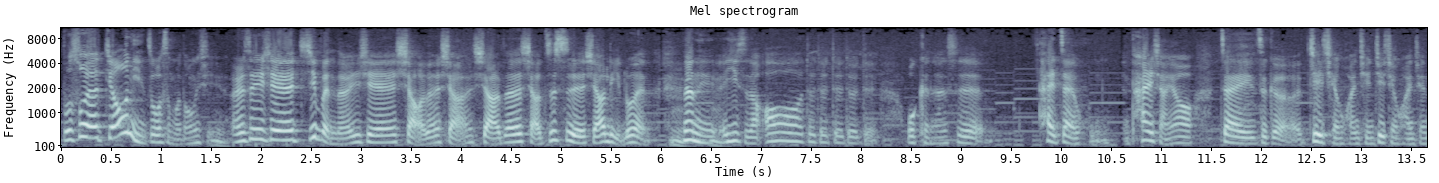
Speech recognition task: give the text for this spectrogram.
不是说要教你做什么东西，而是一些基本的一些小的小小的小知识、小理论，让你意识到哦，对对对对对，我可能是。太在乎，太想要在这个借钱还钱、借钱还钱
